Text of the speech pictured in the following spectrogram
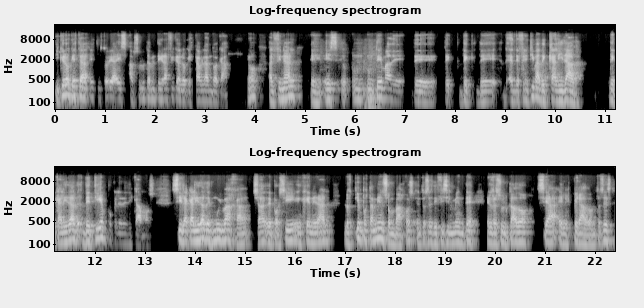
Y creo que esta, esta historia es absolutamente gráfica de lo que está hablando acá. ¿no? Al final eh, es un, tema de, de, de, en definitiva, de calidad, de calidad de tiempo que le dedicamos. Si la calidad es muy baja, ya de por sí en general los tiempos también son bajos, entonces difícilmente el resultado sea el esperado. Entonces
